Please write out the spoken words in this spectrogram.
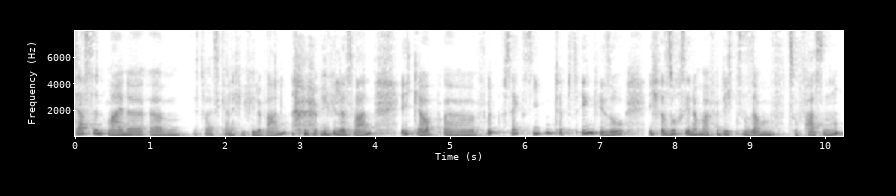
Das sind meine, ähm, jetzt weiß ich gar nicht, wie viele waren, wie viele es waren. Ich glaube äh, fünf, sechs, sieben Tipps, irgendwie so. Ich versuche sie nochmal für dich zusammenzufassen.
